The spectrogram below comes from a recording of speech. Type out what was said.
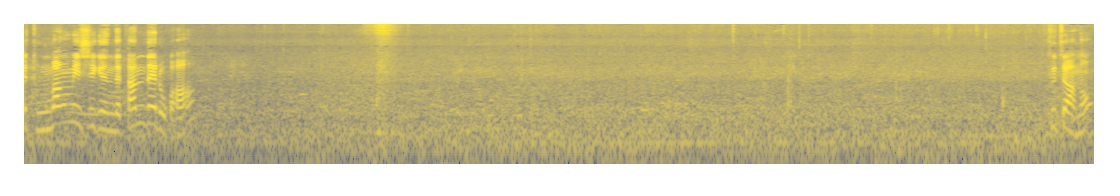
왜 동방미식인데 딴 데로 가? 그지 않아?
